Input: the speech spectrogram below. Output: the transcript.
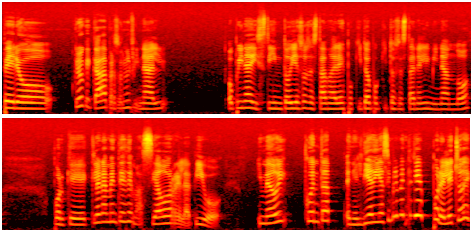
Pero creo que cada persona al final opina distinto y esos estándares poquito a poquito se están eliminando porque claramente es demasiado relativo. Y me doy cuenta en el día a día simplemente por el hecho de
